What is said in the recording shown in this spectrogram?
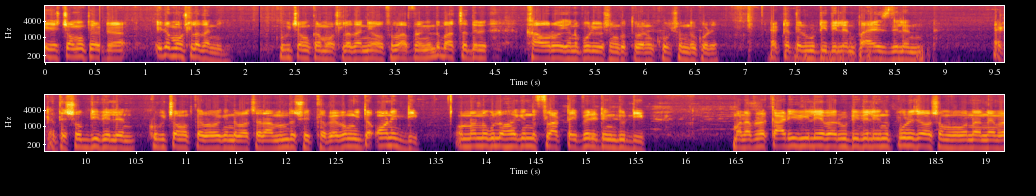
এই যে চমৎকার একটা, এটা মশলাদানি, খুবই চমৎকার মশলাদানি। অথবা আপনারা কিন্তু বাচ্চাদের খাওয়ারও এখানে পরিবেশন করতে পারেন খুব সুন্দর করে। একটাতে রুটি দিলেন, পায়েস দিলেন, একটাতে সবজি দিলেন, খুবই চমৎকারভাবে কিন্তু বাচ্চারা আনন্দ সহিত খাবে। এবং এটা অনেক ডিপ অন্যান্যগুলো হয় কিন্তু ফ্ল্যাট টাইপের এটা কিন্তু ডিপ মানে আপনার কারি দিলে বা রুটি দিলে কিন্তু পড়ে যাওয়ার সম্ভাবনা নেই, বা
